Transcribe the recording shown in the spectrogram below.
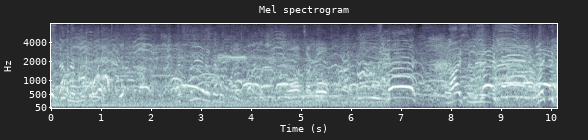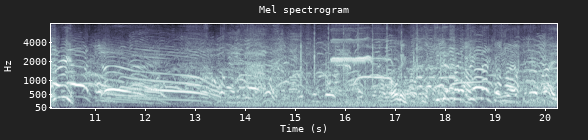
it down and move away. It's clear that they were playing. Oh, tackle. Right! Nice, Salim. Make it three. Holding. She just made three tackles, ref. Give her a break.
